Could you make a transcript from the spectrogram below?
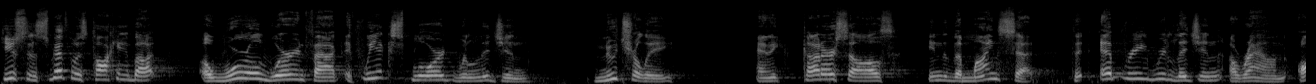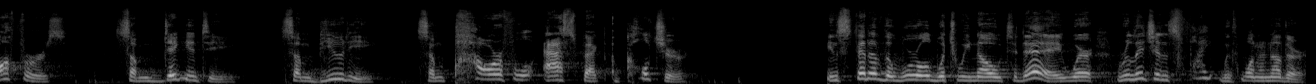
Huston Smith was talking about a world where, in fact, if we explored religion neutrally and got ourselves into the mindset that every religion around offers some dignity, some beauty, some powerful aspect of culture instead of the world which we know today, where religions fight with one another,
